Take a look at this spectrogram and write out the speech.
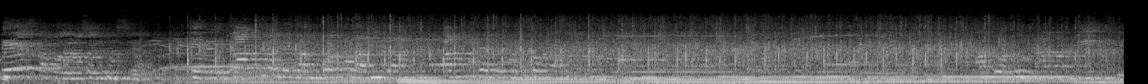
de esta poderosa industria, que le cambia y le transforma la vida a miles de personas. Afortunadamente,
